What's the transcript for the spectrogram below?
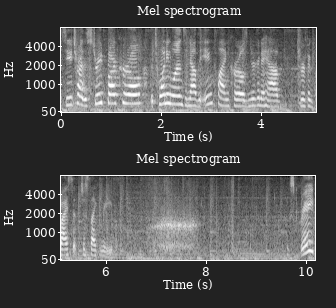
So you try the straight bar curl, the 21s, and now the incline curls, and you're going to have terrific biceps, just like Reed. Looks great.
